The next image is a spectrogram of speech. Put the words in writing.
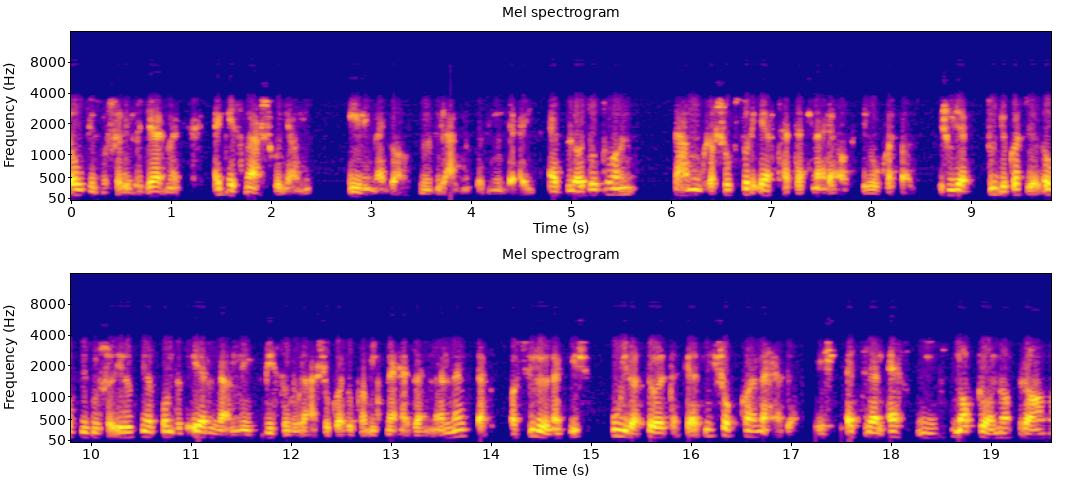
egy autizmussal élő gyermek egész máshogyan éli meg a külvilágnak az ingereit. Ebből adódóan számunkra sokszor érthetetlen reakciókat ad. És ugye tudjuk azt, hogy az autizmussal élőknél pont az érzelmi viszonyulások azok, amik nehezen mennek, tehát a szülőnek is újra töltekezni sokkal nehezebb. És egyszerűen ezt így napról napra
